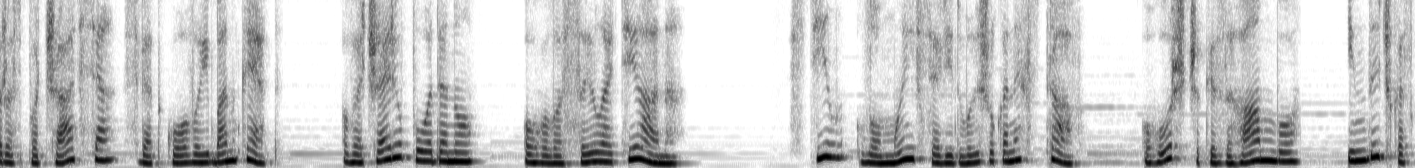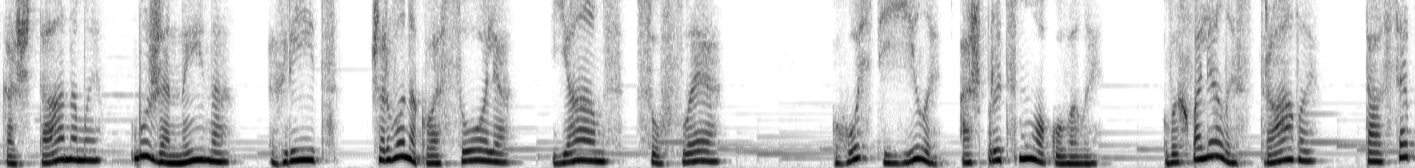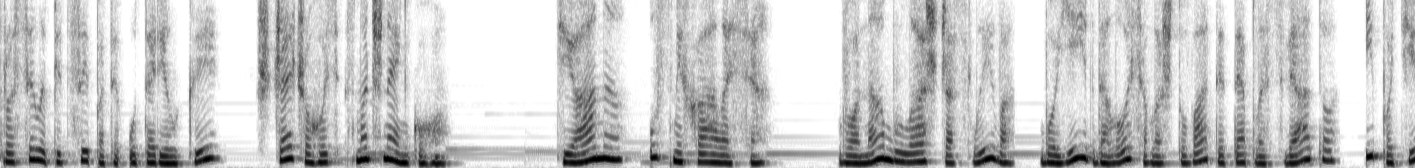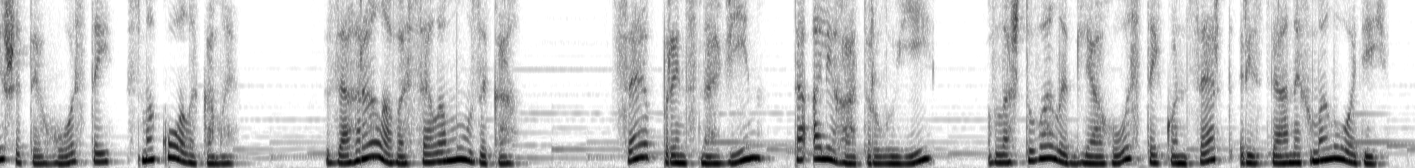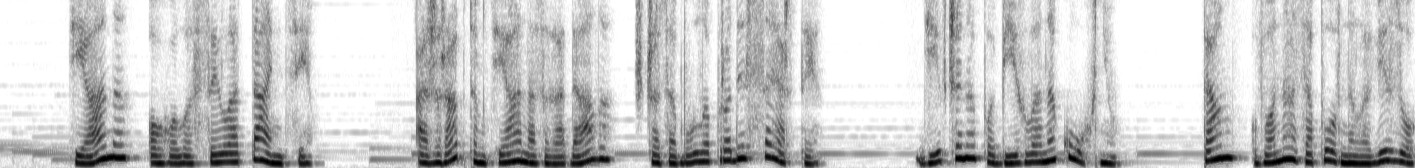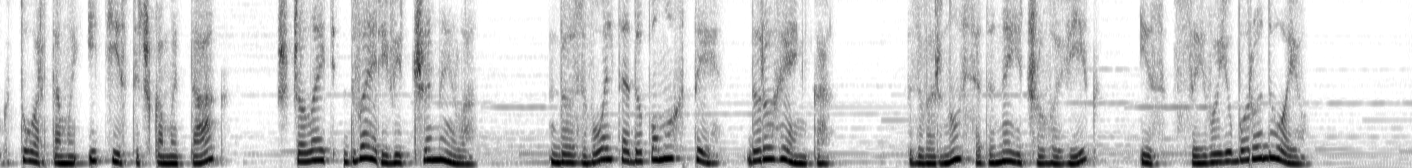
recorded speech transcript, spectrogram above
Розпочався святковий банкет. Вечерю подано, оголосила Тіана. Стіл ломився від вишуканих страв, горщики з гамбо, індичка з каштанами, буженина, гріц, червона квасоля, ямс, суфле. Гості їли, аж прицмокували, вихваляли страви та все просили підсипати у тарілки ще чогось смачненького. Тіана усміхалася. Вона була щаслива, бо їй вдалося влаштувати тепле свято і потішити гостей смаколиками. Заграла весела музика. Це принц Навін та алігатор Луї влаштували для гостей концерт різдвяних мелодій. Тіана оголосила танці. Аж раптом Тіана згадала, що забула про десерти. Дівчина побігла на кухню. Там вона заповнила візок тортами і тістечками так, що ледь двері відчинила. Дозвольте допомогти, дорогенька. Звернувся до неї чоловік із сивою бородою.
